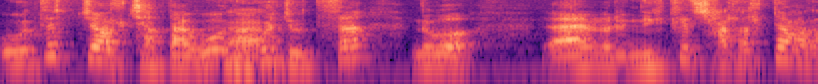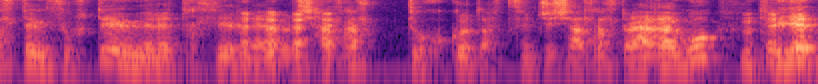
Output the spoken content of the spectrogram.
Үзэж жол чадаагүй нөхөж үзсэн. Нөгөө амар нэгтгэл шалгалтай малгалтай гэсэн үгтэй юм яриад тахлаар амар шалгалт өгөх гээд очсон чи шалгалт байгаагүй. Тэгээд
